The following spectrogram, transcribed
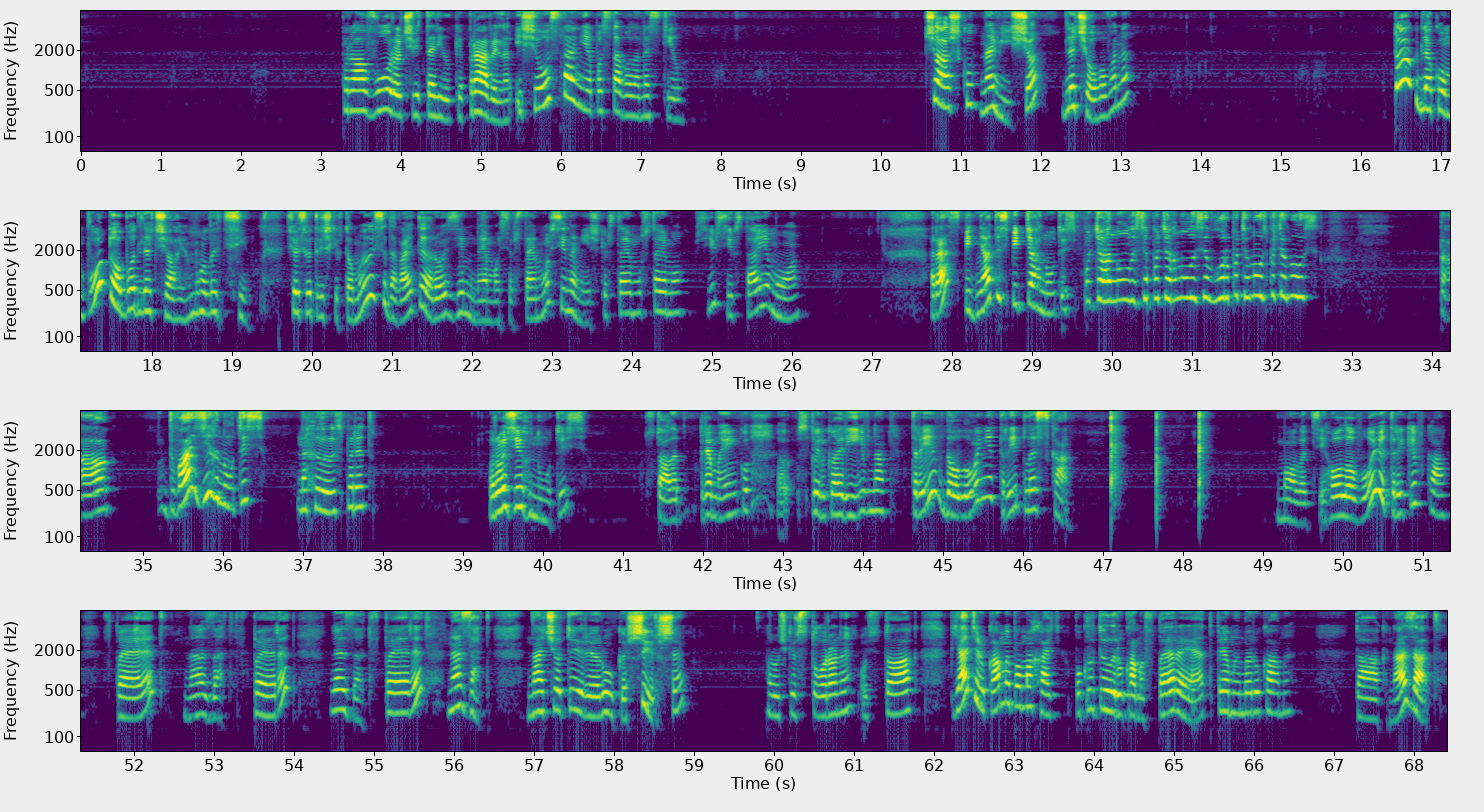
Праворуч від тарілки. Правильно. І що останнє я поставила на стіл? Чашку. Навіщо? Для чого вона? так, для компоту або для чаю. Молодці. Щось ви трішки втомилися, давайте розімнемося. Встаємо всі на ніжки, встаємо, встаємо. Всі-всі встаємо. Раз, піднятись, підтягнутись. Потягнулися, потягнулися вгору, потягнулись, потягнулись. Так. Два зігнутись. Нахилились вперед. Розігнутись. Стали пряменько, е, спинка рівна. Три в долоні, три плеска. Молодці. Головою три кивка. Вперед, назад, вперед, назад, вперед, назад. На чотири руки ширше. Ручки в сторони. Ось так. П'ять руками помахать. Покрутили руками вперед, прямими руками. Так, назад.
